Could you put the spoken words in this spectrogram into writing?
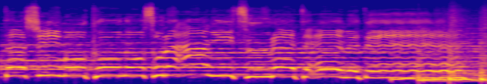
私もこの空に連れてめて。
